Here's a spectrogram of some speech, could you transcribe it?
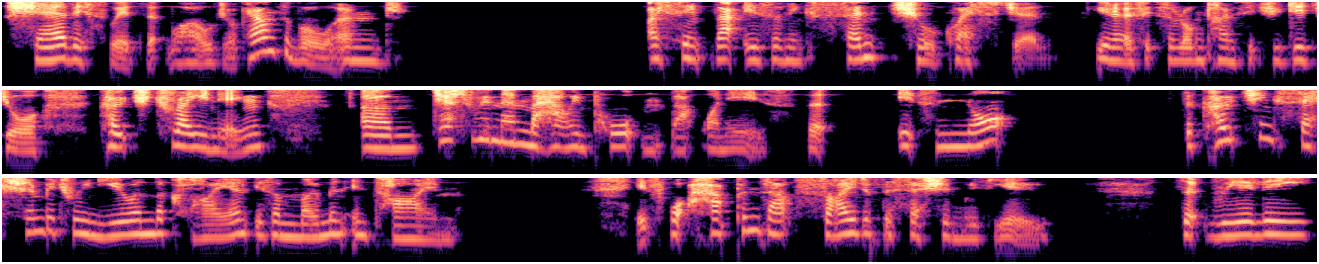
share this with that will hold you accountable? And I think that is an essential question. You know, if it's a long time since you did your coach training, um, just remember how important that one is, that it's not the coaching session between you and the client is a moment in time. It's what happens outside of the session with you that really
